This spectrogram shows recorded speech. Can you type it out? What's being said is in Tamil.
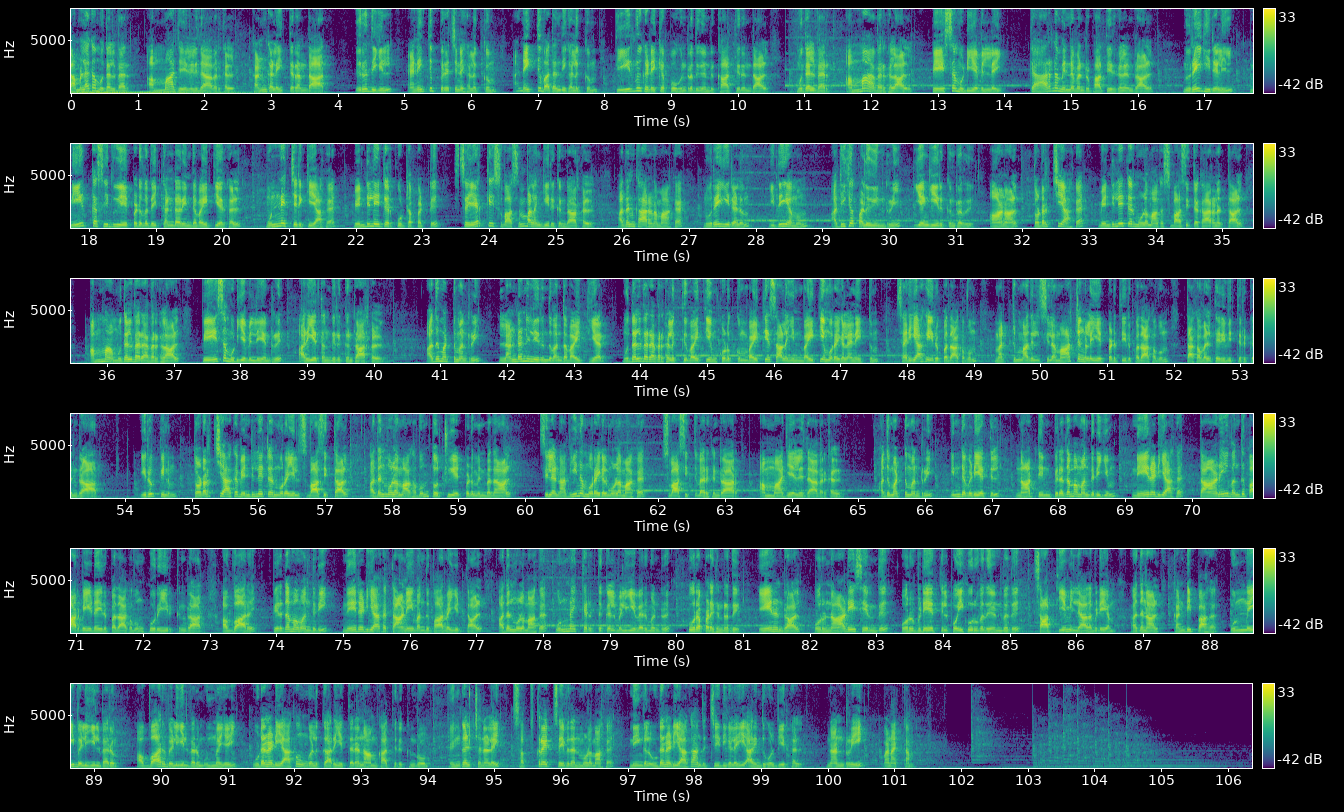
தமிழக முதல்வர் அம்மா ஜெயலலிதா அவர்கள் கண்களை திறந்தார். இறுதியில் அனைத்து பிரச்சனைகளுக்கும் அனைத்து வதந்திகளுக்கும் தீர்வு கிடைக்கப் போகின்றது என்று காத்திருந்தால் முதல்வர் அம்மா அவர்களால் பேச முடியவில்லை. காரணம் என்னவென்று பார்த்தீர்கள் என்றால் நுரையீரலில் நீர்க்கசிவு ஏற்படுவதைக் கண்டறிந்த வைத்தியர்கள் முன்னெச்சரிக்கையாக வெண்டிலேட்டர் பூட்டப்பட்டு செயற்கை சுவாசம் வழங்கியிருக்கின்றார்கள். அதன் காரணமாக நுரையீரலும் இதயமும் அதிக பழுவின்றி இயங்கியிருக்கின்றது. ஆனால் தொடர்ச்சியாக வெண்டிலேட்டர் மூலமாக சுவாசித்த காரணத்தால் அம்மா முதல்வர் அவர்களால் பேச முடியவில்லை என்று அறிய தந்திருக்கின்றார்கள். அது மட்டுமன்றி லண்டனில் இருந்து வந்த வைத்தியர் முதல்வர் அவர்களுக்கு வைத்தியம் கொடுக்கும் வைத்தியசாலையின் வைத்திய முறைகள் அனைத்தும் சரியாக இருப்பதாகவும் மற்றும் அதில் சில மாற்றங்களை ஏற்படுத்தி இருப்பதாகவும் தகவல் தெரிவித்திருக்கின்றார். இருப்பினும் தொடர்ச்சியாக வெண்டிலேட்டர் முறையில் சுவாசித்தால் அதன் மூலமாகவும் தொற்று ஏற்படும் என்பதனால் சில நவீன முறைகள் மூலமாக சுவாசித்து வருகின்றார் அம்மா ஜெயலலிதா அவர்கள். அது மட்டுமன்றி இந்த விடயத்தில் நாட்டின் பிரதம மந்திரியும் நேரடியாக தானே வந்து பார்வையிட இருப்பதாகவும் கூறியிருக்கின்றார். அவ்வாறு பிரதம மந்திரி நேரடியாக தானே வந்து பார்வையிட்டால் அதன் மூலமாக உண்மை கருத்துக்கள் வெளியே வரும் என்று கூறப்படுகின்றது. ஏனென்றால் ஒரு நாடே சேர்ந்து ஒரு விடயத்தில் பொய் கூறுவது என்பது சாத்தியம் இல்லாத விடயம். அதனால் கண்டிப்பாக உண்மை வெளியில் வரும். அவ்வாறு வெளியில் வரும் உண்மையை உடனடியாக உங்களுக்கு அறியத்தர நாம் காத்திருக்கின்றோம். எங்கள் சேனலை சப்ஸ்கிரைப் செய்வதன் மூலமாக நீங்கள் உடனடியாக அந்த செய்திகளை அறிந்து கொள்வீர்கள். நன்றி வணக்கம்.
